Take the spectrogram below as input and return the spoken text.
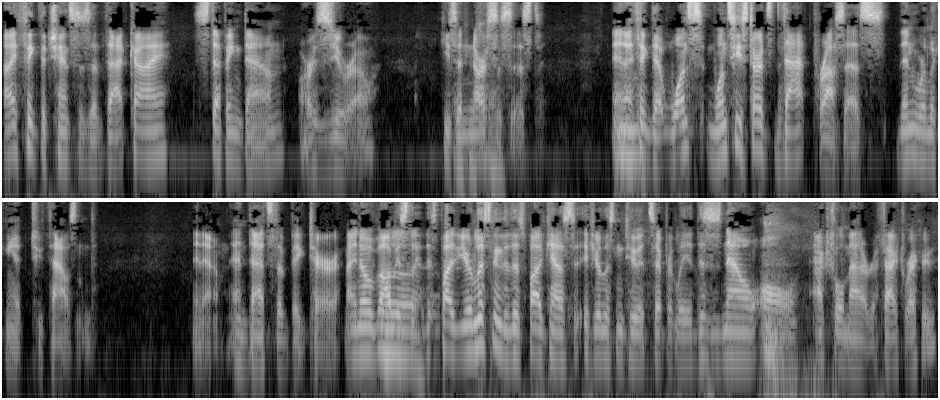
I think the chances of that guy stepping down are zero. He's a narcissist, and I think that once once he starts that process, then we're looking at two thousand. You know, and that's the big terror. I know, obviously, Uh. this pod, you're listening to this podcast. If you're listening to it separately, this is now all actual matter of fact record.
